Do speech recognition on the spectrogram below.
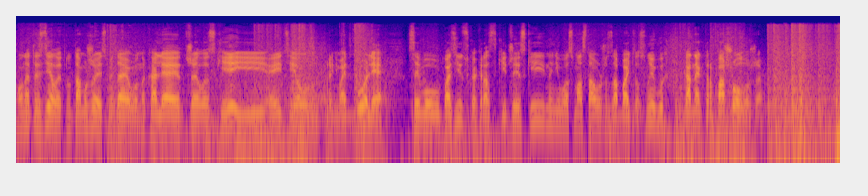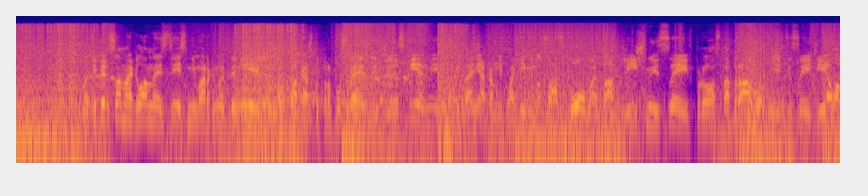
Он это сделает, но там уже Смеда его накаляет JLSK, и ATL принимает более сейвовую позицию, как раз таки JSK на него с моста уже забайтился. Ну и выход под коннектор пошел уже. Но теперь самое главное здесь не моргнуть Даниэля, но пока что пропускает здесь GSK вместе с Питаняком. Неплохие минуса с Том. Это отличный сейв. Просто браво вместе с ATL.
